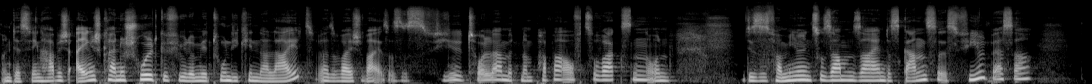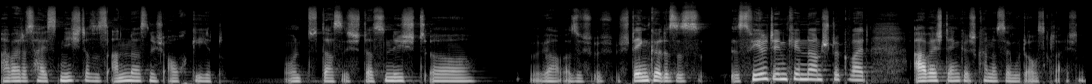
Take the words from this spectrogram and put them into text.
Und deswegen habe ich eigentlich keine Schuldgefühle. Mir tun die Kinder leid, also weil ich weiß, es ist viel toller, mit einem Papa aufzuwachsen und dieses Familienzusammensein, das Ganze ist viel besser. Aber das heißt nicht, dass es anders nicht auch geht und dass ich das nicht, äh, ja, also ich, ich denke, dass es, es fehlt den Kindern ein Stück weit, aber ich denke, ich kann das sehr gut ausgleichen.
